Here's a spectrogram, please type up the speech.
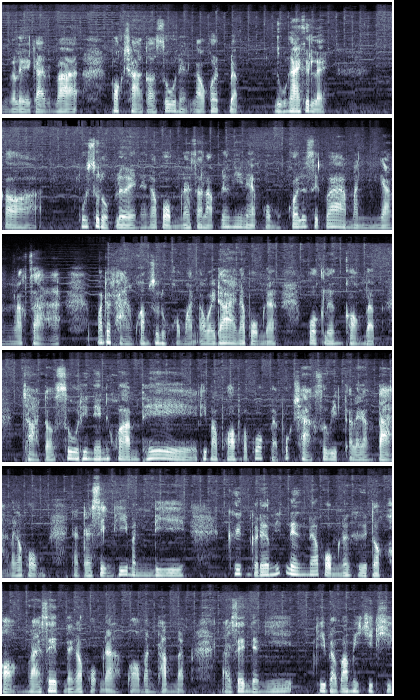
มันก็เลยกลายเป็นว่าพวกฉากต่อสู้เนี่ยเราก็แบบดูง่ายขึ้นเลย ก็พูดสรุปเลยนะครับผมนะสำหรับเรื่องนี้เนี่ยผมก็รู้สึกว่ามันยังรักษามาตรฐานความสนุกของมันเอาไว้ได้นะผมนะพวกเรื่องของแบบฉากต่อสู้ที่เน้นความเท่ที่มาพร้อมกับพวกแบบพวกฉากสวิตอะไรต่างๆนะครับผมแต่แต่สิ่งที่มันดี ขึ้นกว่าเดิมนิดนึงนะครับผมนั่นคือตัวของลายเส้นนะครับผมนะพอมันทำแบบลายเส้นอย่างนี้ที่แบบว่ามีขีดขีด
